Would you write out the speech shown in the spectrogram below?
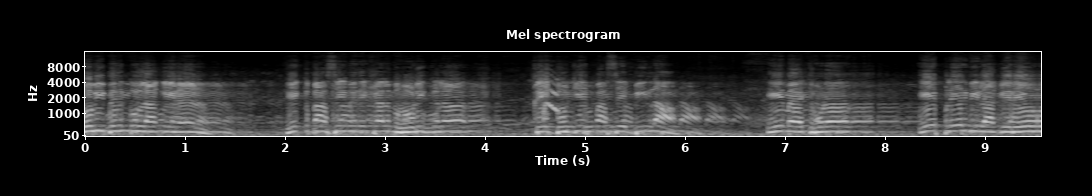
ਉਹ ਵੀ ਬਿਲਕੁਲ ਲਾਗੇ ਰਹਿਣ। ਇੱਕ ਪਾਸੇ ਮੇਰੇ ਖਿਆਲ ਮਹੋਲੀ ਕਲਾਂ ਤੇ ਦੂਜੇ ਪਾਸੇ ਬੀਲਾ। ਇਹ ਮੈਚ ਹੋਣਾ, ਇਹ ਪਲੇਅਰ ਵੀ ਲਾਗੇ ਕੇ ਰਿਓ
